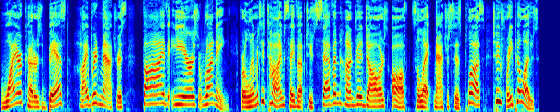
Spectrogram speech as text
Wirecutter's best hybrid mattress five years running. For a limited time, save up to $700 off select mattresses plus two free pillows.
